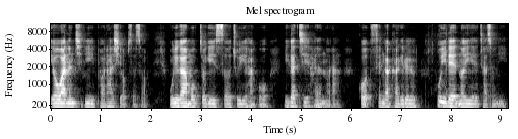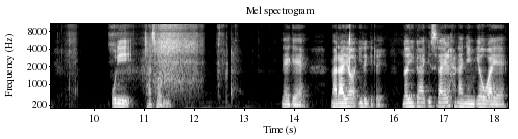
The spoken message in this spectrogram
여호와는 친히 벌하시옵소서. 우리가 목적이 있어 주의하고 이같이 하였노라. 곧 생각하기를 후일에 너희의 자손이 우리 자손이 내게 말하여 이르기를 너희가 이스라엘 하나님 여호와에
